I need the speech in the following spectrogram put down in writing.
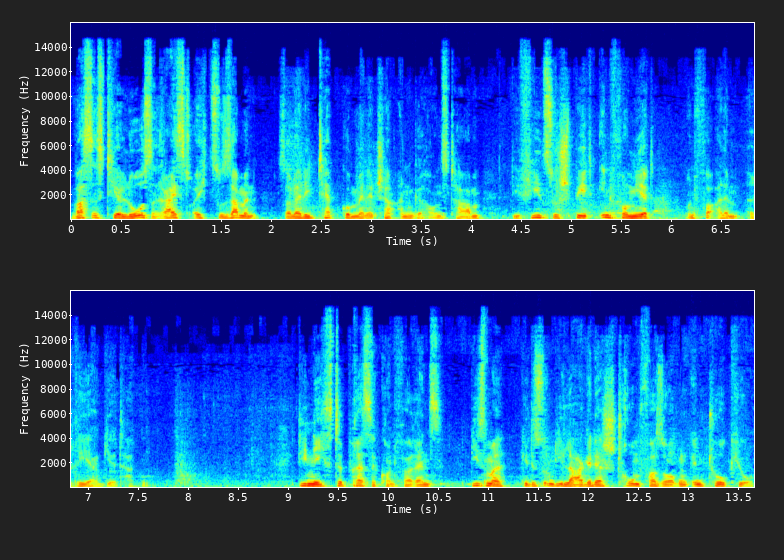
Was ist hier los? Reißt euch zusammen, soll er die TEPCO-Manager angeraunzt haben, die viel zu spät informiert und vor allem reagiert hatten. Die nächste Pressekonferenz. Diesmal geht es um die Lage der Stromversorgung in Tokio.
